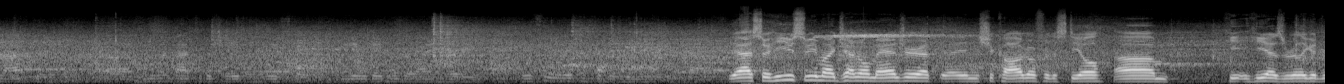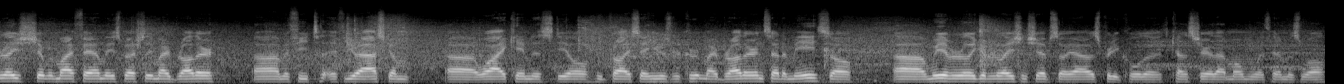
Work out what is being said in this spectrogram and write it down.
drafted, uh, you went back to the table, the Leafs table. You gave a big hug to Ryan Hardy. What's the relationship between you and Yeah, so he used to be my general manager the, in Chicago for the Steel. Um, he, he has a really good relationship with my family, especially my brother. Um, if he t- if you ask him uh, why I came to the Steel, he'd probably say he was recruiting my brother instead of me. So um, we have a really good relationship. So yeah, it was pretty cool to kind of share that moment with him as well.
